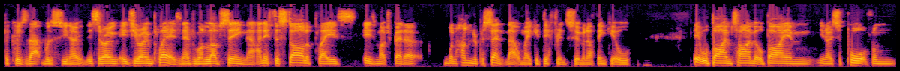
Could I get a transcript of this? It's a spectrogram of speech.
because that was, you know, it's their own, it's your own players, and everyone loves seeing that. And if the style of play is is much better, one hundred percent that will make a difference to him, and I think it will. It will buy him time. It will buy him, you know, support from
